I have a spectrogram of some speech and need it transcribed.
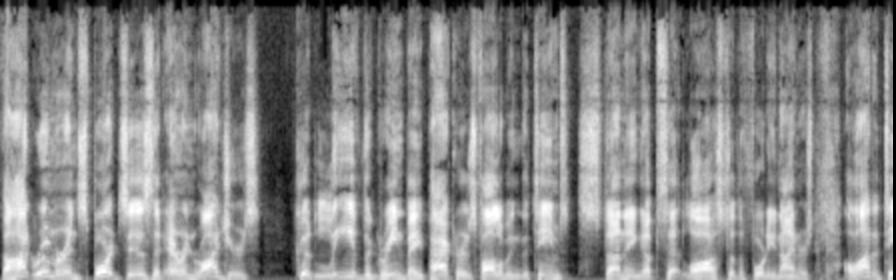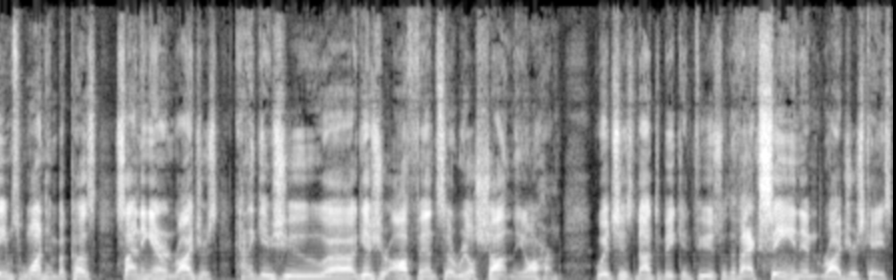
The hot rumor in sports is that Aaron Rodgers could leave the Green Bay Packers following the team's stunning upset loss to the 49ers. A lot of teams want him because signing Aaron Rodgers kind of gives you uh, gives your offense a real shot in the arm, which is not to be confused with a vaccine in Rodgers' case.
